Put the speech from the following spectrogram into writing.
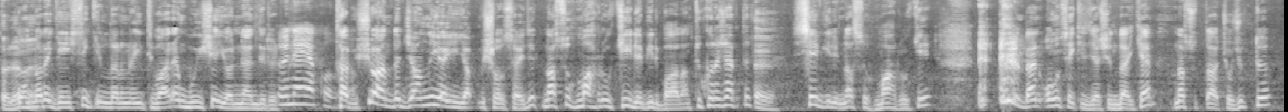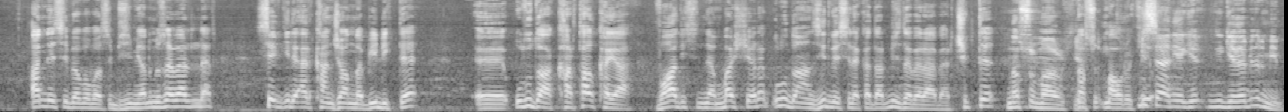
Öyle mi? Onlara gençlik yıllarından itibaren bu işe yönlendirir. Ön ayak oluyor. Tabii şu anda canlı yayın yapmış olsaydık Nasuh Mahruki ile bir bağlantı kuracaktık. Evet. Sevgili Nasuh Mahruki, ben 18 yaşındayken Nasuh daha çocuktu. Annesi ve babası bizim yanımıza verdiler. Sevgili Erkan Can'la birlikte e, Uludağ Kartalkaya Vadisi'nden başlayarak Uludağ'ın zirvesine kadar bizle beraber çıktı. Nasıl Maruki? Nasıl Maruki? Bir saniye ge- gelebilir miyim?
